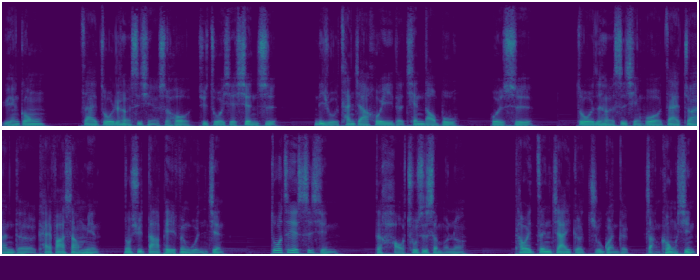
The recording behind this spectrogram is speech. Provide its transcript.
员工。在做任何事情的时候，去做一些限制，例如参加会议的签到簿，或者是做任何事情，或在专案的开发上面，都需搭配一份文件。做这些事情的好处是什么呢？它会增加一个主管的掌控性，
